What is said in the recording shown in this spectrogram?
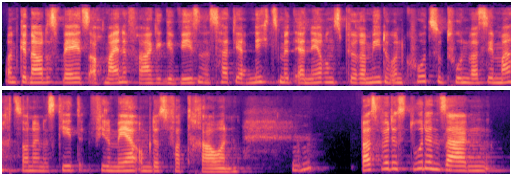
Und genau das wäre jetzt auch meine Frage gewesen. Es hat ja nichts mit Ernährungspyramide und Co. zu tun, was ihr macht, sondern es geht vielmehr um das Vertrauen. Mhm. Was würdest du denn sagen,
